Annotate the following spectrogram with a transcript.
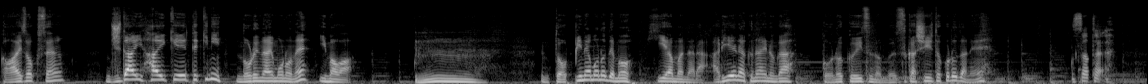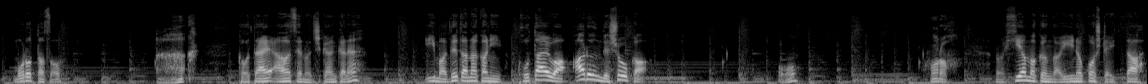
海賊船？時代背景的に乗れないものね今は。うーん突飛なものでも檜山ならありえなくないのがこのクイズの難しいところだね。さて。戻ったぞ。あ。答え合わせの時間かな？今出た中に答えはあるんでしょうか？お？ほら。檜山くんが言い残していった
